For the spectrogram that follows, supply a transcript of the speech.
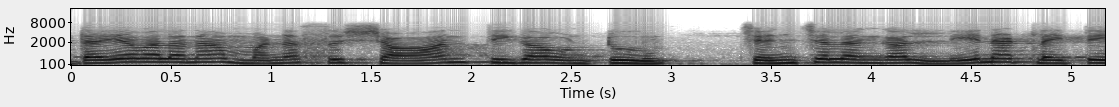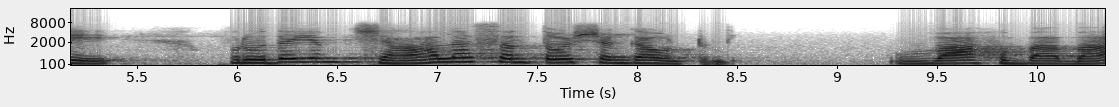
దయ వలన మనస్సు శాంతిగా ఉంటూ చంచలంగా లేనట్లయితే హృదయం చాలా సంతోషంగా ఉంటుంది. వాహ్ బాబా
